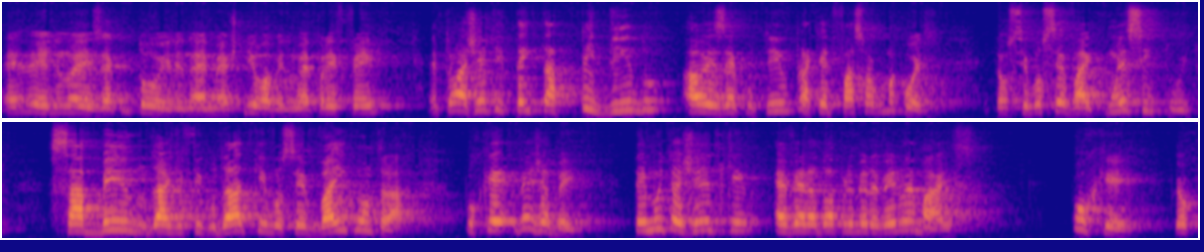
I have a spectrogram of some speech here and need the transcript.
Mestre, ele não é executor, ele não é mestre de obra, ele não é prefeito. Então a gente tem que estar pedindo ao executivo para que ele faça alguma coisa. Então, se você vai com esse intuito, sabendo das dificuldades que você vai encontrar. Porque, veja bem, tem muita gente que é vereador a primeira vez e não é mais. Por quê? Porque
